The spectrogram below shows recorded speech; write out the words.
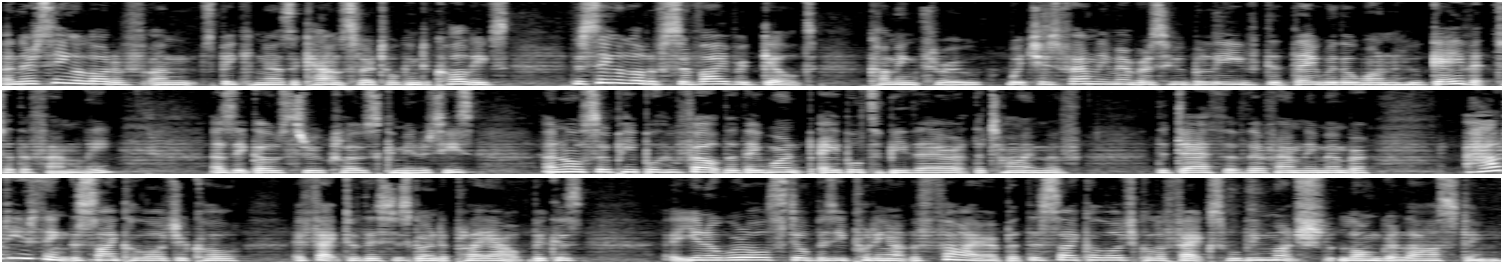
And they're seeing a lot of, I'm speaking as a counsellor, talking to colleagues, they're seeing a lot of survivor guilt coming through, which is family members who believed that they were the one who gave it to the family as it goes through closed communities, and also people who felt that they weren't able to be there at the time of the death of their family member. How do you think the psychological effect of this is going to play out? Because, uh, you know, we're all still busy putting out the fire, but the psychological effects will be much longer lasting.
